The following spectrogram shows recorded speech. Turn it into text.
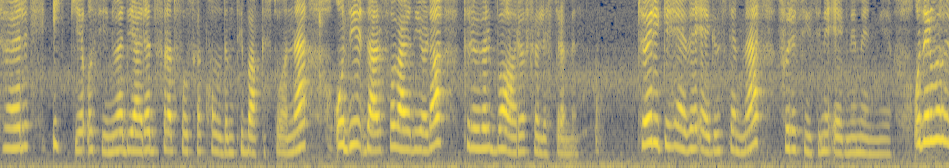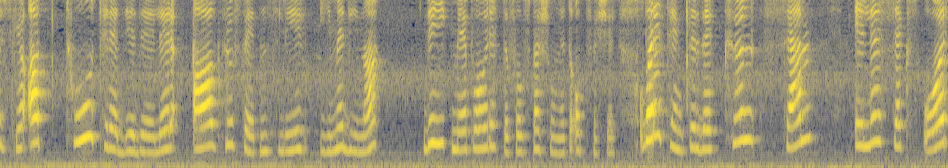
tør ikke å si noe. De er redde for at folk skal kalle dem tilbakestående, og de, derfor, hva er det de gjør da? Prøver bare å følge strømmen. Tør ikke heve egen stemme for å si sine egne meninger. Og dere må huske at to tredjedeler av profetens liv i Medina de gikk med på å rette folks personlighet og oppførsel. Og bare tenk dere det, kun fem eller seks år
